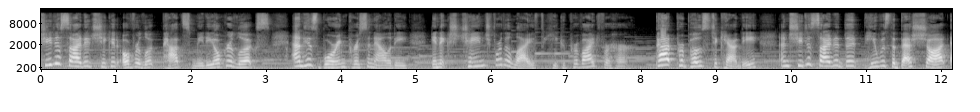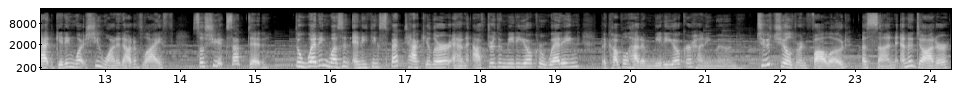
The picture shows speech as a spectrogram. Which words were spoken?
She decided she could overlook Pat's mediocre looks and his boring personality in exchange for the life he could provide for her. Pat proposed to Candy, and she decided that he was the best shot at getting what she wanted out of life, so she accepted. The wedding wasn't anything spectacular, and after the mediocre wedding, the couple had a mediocre honeymoon. Two children followed, a son and a daughter,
